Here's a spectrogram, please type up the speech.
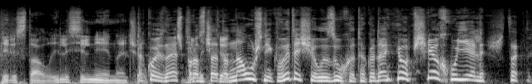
перестал или сильнее начал. Такой, знаешь, просто Димочка, это наушник вытащил из уха, такой, да они вообще охуели, что ли?»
